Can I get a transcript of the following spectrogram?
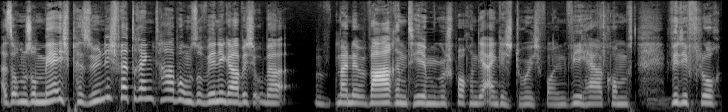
also umso mehr ich persönlich verdrängt habe, umso weniger habe ich über meine wahren Themen gesprochen, die eigentlich durch wollen, wie Herkunft, wie die Flucht.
